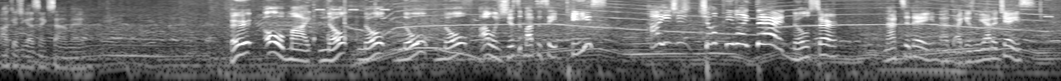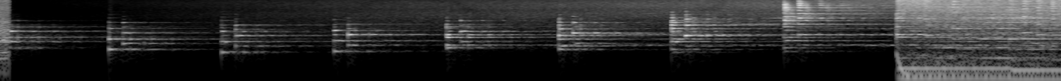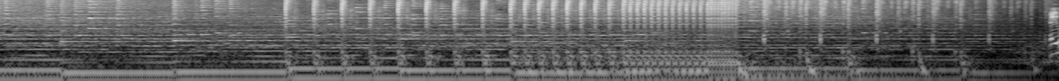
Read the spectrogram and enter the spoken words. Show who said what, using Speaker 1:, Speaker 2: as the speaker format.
Speaker 1: I'll catch you guys next time, man. Hey, oh my, no, no, no, no. I was just about to say peace. How you just jumping like that? No, sir. Not today. Not, I guess we got to chase.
